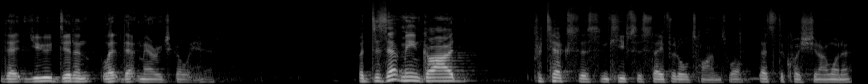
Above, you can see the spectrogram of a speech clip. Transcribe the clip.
that you didn't let that marriage go ahead. But does that mean God protects us and keeps us safe at all times? Well, that's the question I want to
